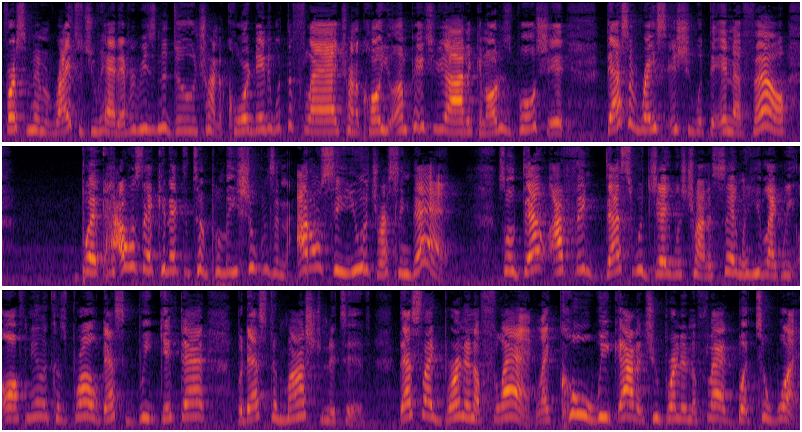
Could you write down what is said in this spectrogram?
First Amendment rights, which you had every reason to do, trying to coordinate it with the flag, trying to call you unpatriotic and all this bullshit. That's a race issue with the NFL. But how is that connected to police shootings? And I don't see you addressing that. So that I think that's what Jay was trying to say when he like we off kneeling, cause bro, that's we get that, but that's demonstrative. That's like burning a flag. Like cool, we got it, you burning a flag, but to what?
